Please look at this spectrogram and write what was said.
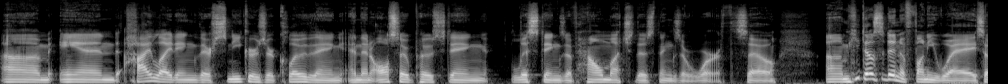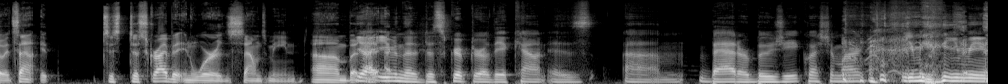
um, and highlighting their sneakers or clothing, and then also posting listings of how much those things are worth. So um, he does it in a funny way. So it sounds. it, to describe it in words sounds mean. Um, but Yeah. I- I- even the descriptor of the account is um, bad or bougie? Question mark. you mean you mean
